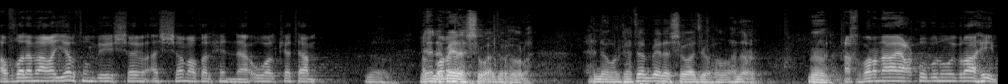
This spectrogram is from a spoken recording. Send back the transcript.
أفضل ما غيرتم به الش- الشمط الحناء والكتم نعم. أخبرنا- بين السواد والحمرة إحنا والكتم بين السواد والحمرة نعم. نعم. أخبرنا يعقوب بن إبراهيم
